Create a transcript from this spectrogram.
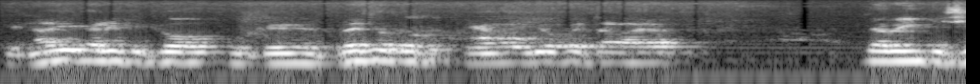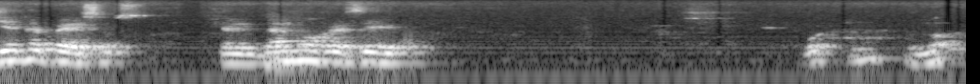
que nadie calificó, porque el precio que, que yo estaba era de 27 pesos, que el Intran ofrecía no,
